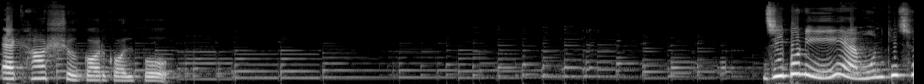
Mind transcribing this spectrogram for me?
এক হাস্যকর গল্প। জীবনে এমন কিছু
